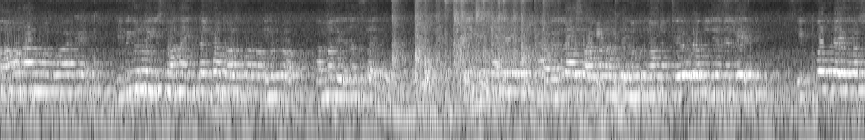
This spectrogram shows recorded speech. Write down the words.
ಭಾವನಾತ್ಮಕವಾಗಿ ನಿಮಗೂ ಈ ಸ್ಥಾನ ಇದ್ದಂತ ಬಾಳ್ಕೊಂಡು ನಮ್ಮಲ್ಲಿ ವಿಧಿಸ್ತಾ ಇದ್ದೀವಿ. ನಾವೆಲ್ಲ ಸಾಗೋಣ ಇವತ್ತು ನಾನು ಕೆ ನಲ್ಲಿ ಇಪ್ಪತ್ತೈದು ವರ್ಷ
